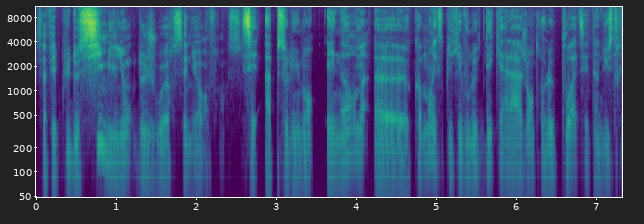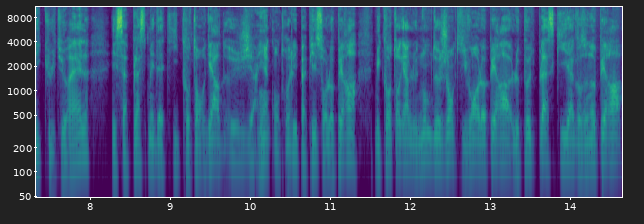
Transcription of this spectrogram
Ça fait plus de 6 millions de joueurs seniors en France. C'est absolument énorme. Euh, comment expliquez-vous le décalage entre le poids de cette industrie culturelle et sa place médiatique? Quand on regarde, euh, j'ai rien contre les papiers sur l'opéra, mais quand on regarde le nombre de gens qui vont à l'opéra, le peu de place qu'il y a dans un opéra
